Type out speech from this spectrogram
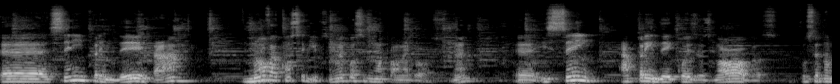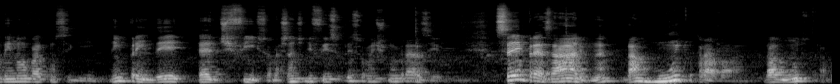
é, sem empreender, tá? não vai conseguir, você não vai conseguir montar um negócio, né? É, e sem aprender coisas novas, você também não vai conseguir. Empreender é difícil, é bastante difícil, principalmente no Brasil. Ser empresário, né, dá muito trabalho, dá muito trabalho.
